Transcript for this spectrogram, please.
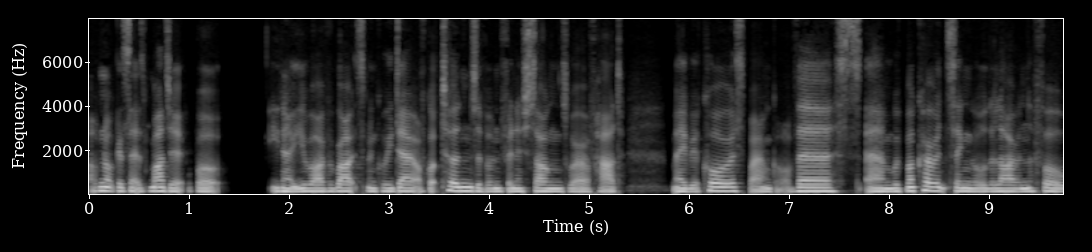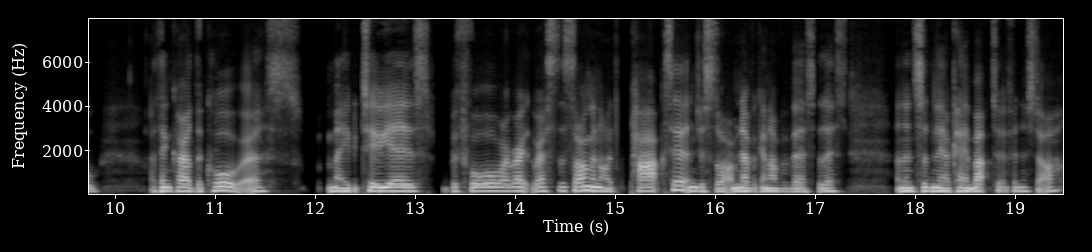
I'm not going to say it's magic, but you know, you either write something or you don't. I've got tons of unfinished songs where I've had maybe a chorus, but I haven't got a verse. Um, with my current single, The Liar and the Fool, I think I had the chorus maybe two years before I wrote the rest of the song and I'd parked it and just thought, I'm never going to have a verse for this. And then suddenly I came back to it and finished it off.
